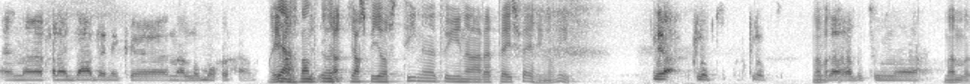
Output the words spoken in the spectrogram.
En eh, vanuit daar ben ik eh, naar Lommel gegaan. Maar je Ja, was- want- Ja- want- Jasper, je was tien eh, toen je naar eh, PSV ging, of niet? Ja, klopt. klopt. Maar, Daar heb ik toen... eh, maar, maar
